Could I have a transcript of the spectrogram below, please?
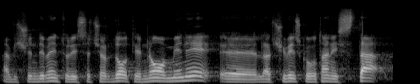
avvicendamento dei sacerdoti e nomine, eh, l'arcivescovo Tani sta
